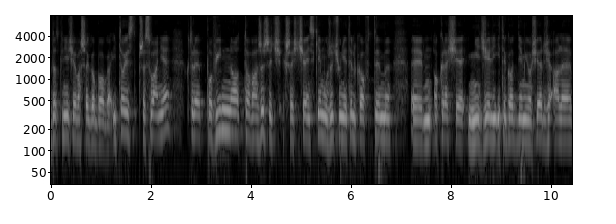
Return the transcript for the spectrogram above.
dotkniecie waszego Boga. I to jest przesłanie, które powinno towarzyszyć chrześcijańskiemu życiu nie tylko w tym okresie niedzieli i tygodnia miłosierdzia, ale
